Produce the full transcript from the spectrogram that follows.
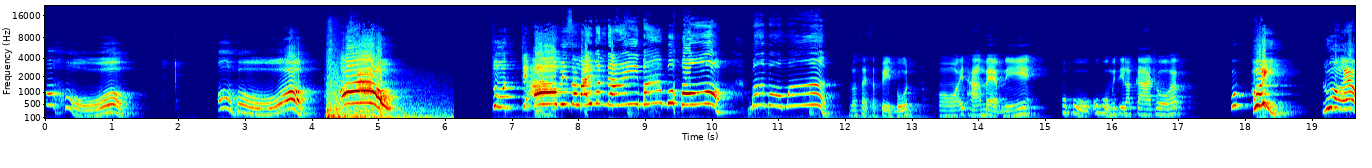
โอ้โห โอ้โห โอ้าวสุดจะอ้ามีสไลด์บันได บ้าบอบ้าบอมากเราใส่สปีดบูทอ๋อ ไอทางแบบนี้ โอ้โห โอ้โห มีตีลังกาโชว์ครับ ปุ๊บเฮ้ยล่วงแล้ว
